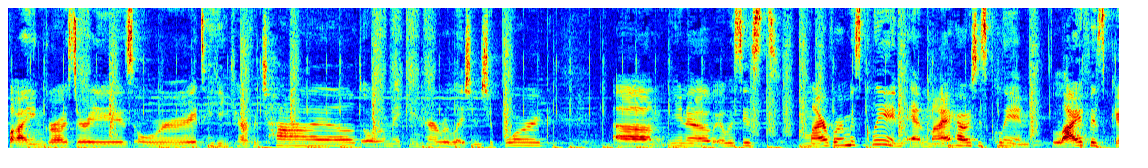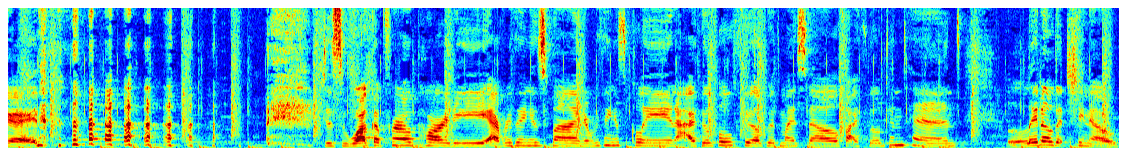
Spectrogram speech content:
buying groceries or taking care of a child or making her relationship work. Um, you know, it was just my room is clean and my house is clean. Life is good. just walk up from a party, everything is fine, everything is clean. I feel fulfilled with myself, I feel content. Little did she know,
